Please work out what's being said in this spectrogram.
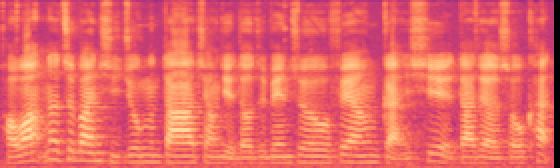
好吧，那这盘棋就跟大家讲解到这边，最后非常感谢大家的收看。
